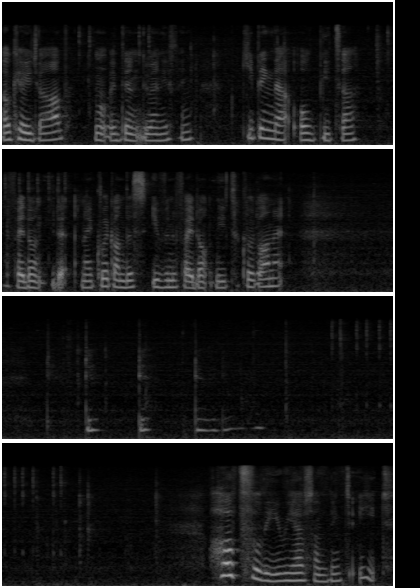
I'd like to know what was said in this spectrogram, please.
Okay, job. Well, it didn't do anything. Keeping that old pizza if I don't need it. And I click on this even if I don't need to click on it. Hopefully we have something to eat.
